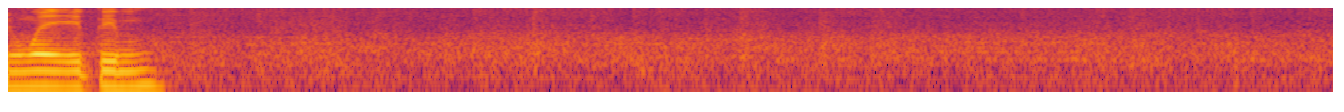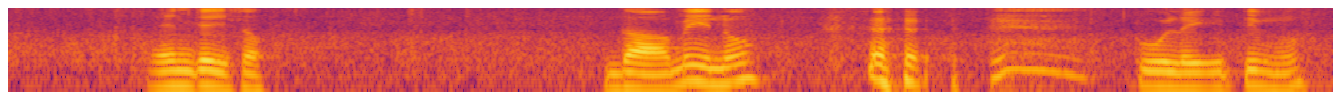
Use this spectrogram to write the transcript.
Yung may itim. Ayan guys oh. Dami no? Kulay itim oh.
